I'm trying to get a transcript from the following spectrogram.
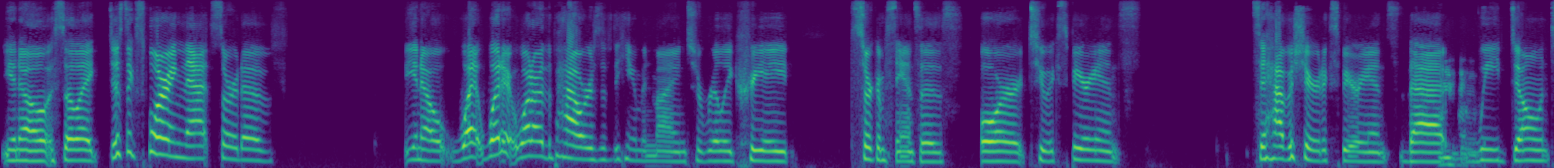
you know? So like just exploring that sort of, you know, what, what, are, what are the powers of the human mind to really create circumstances or to experience, to have a shared experience that mm-hmm. we don't,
